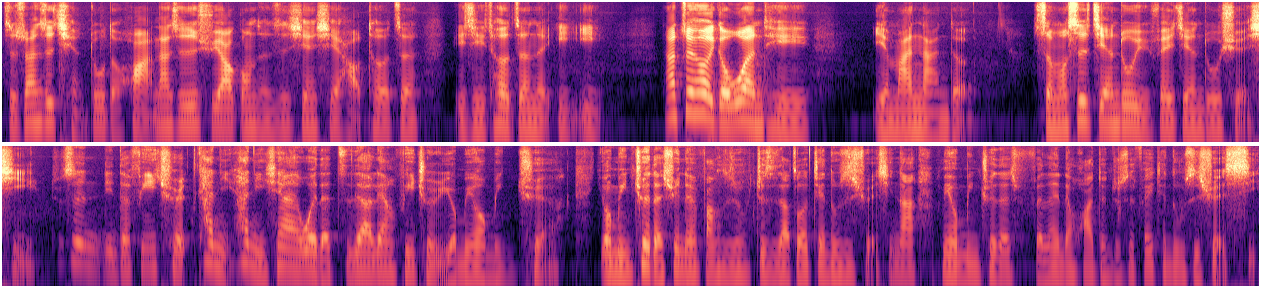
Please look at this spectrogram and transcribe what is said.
只算是浅度的话，那就是需要工程师先写好特征以及特征的意义。那最后一个问题也蛮难的，什么是监督与非监督学习？就是你的 feature，看你看你现在喂的资料量 feature 有没有明确，有明确的训练方式就就是叫做监督式学习，那没有明确的分类的话，那就是非监督式学习。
